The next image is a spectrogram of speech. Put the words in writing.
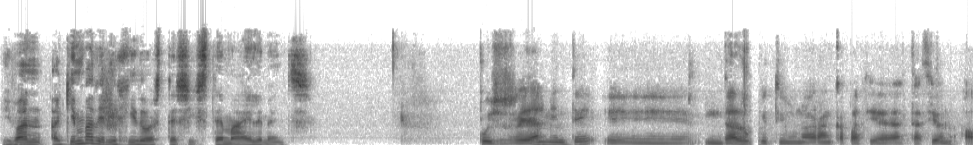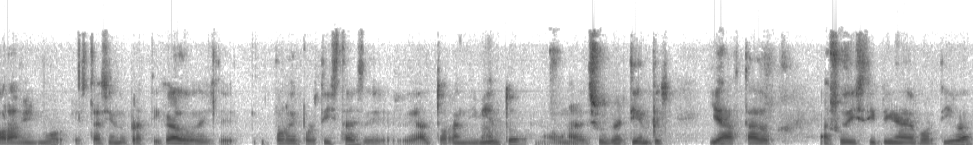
Iván, ¿a quién va dirigido este sistema Elements? Pues realmente, eh, dado que tiene una gran capacidad de adaptación, ahora mismo está siendo practicado desde, por deportistas de, alto rendimiento en algunas de sus vertientes y adaptado a su disciplina deportiva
